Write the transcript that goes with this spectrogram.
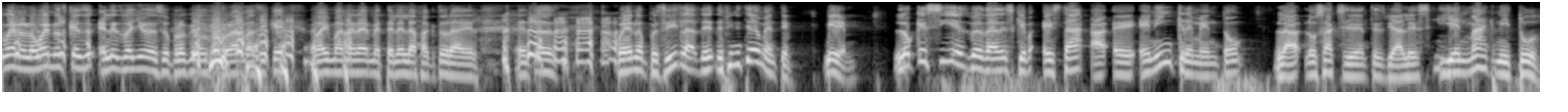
bueno, lo bueno es que es- él es dueño de su propio programa, así que no hay manera de meterle la factura a él. Entonces, bueno, pues sí, la- de- definitivamente. Miren, lo que sí es verdad es que está ah, eh, en incremento la- los accidentes viales y en magnitud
